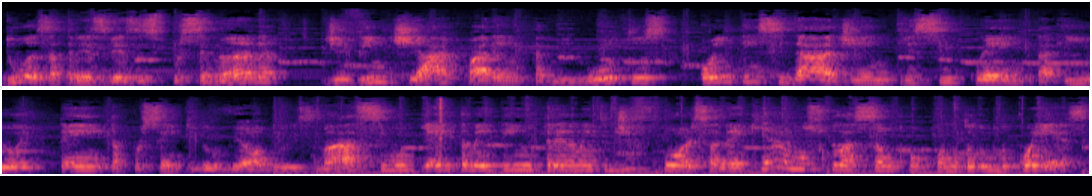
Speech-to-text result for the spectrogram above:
duas a três vezes por semana, de 20 a 40 minutos, com intensidade entre 50 e 80% do VO2 máximo. E aí também tem o treinamento de força, né, que é a musculação como todo mundo conhece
